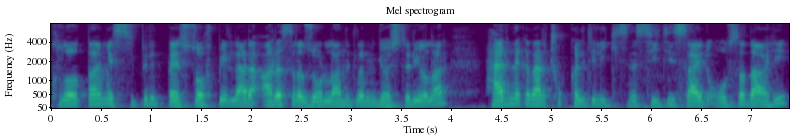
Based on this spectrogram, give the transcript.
Cloud9 ve Spirit Best of 1'lerde ara sıra zorlandıklarını gösteriyorlar. Her ne kadar çok kaliteli ikisinde CT side olsa dahi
